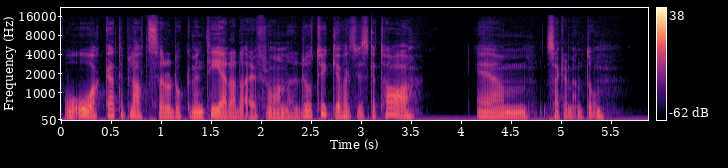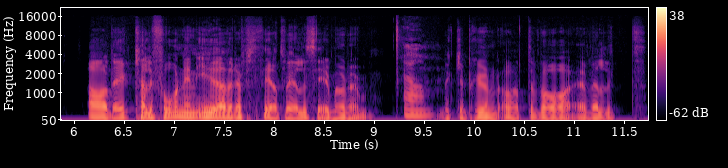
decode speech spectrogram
och åka till platser och dokumentera därifrån, då tycker jag faktiskt vi ska ta eh, Sacramento. Ja, det är, Kalifornien är ju överrepresenterat vad gäller seriemördare. Ja. Mycket på grund av att det var eh, väldigt,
